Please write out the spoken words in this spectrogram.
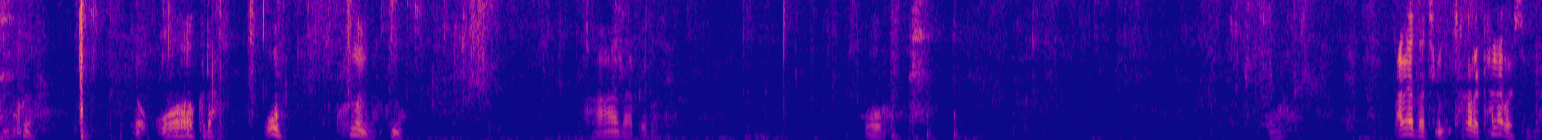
좀 커요. 어, 와, 크다. 오, 큰 놈이다, 큰 놈. 살살 빼보세요. 오. 오. 땅에서 지금 차가를 파내고 있습니다.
